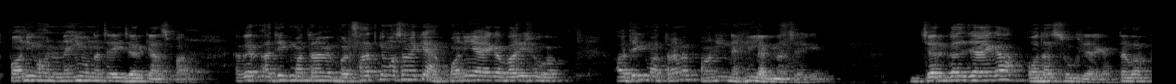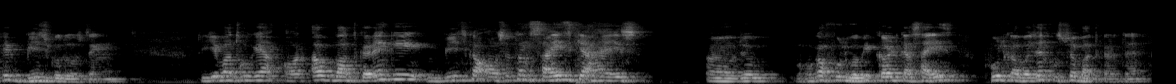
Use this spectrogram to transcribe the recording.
तो पानी वहाँ नहीं होना चाहिए जड़ के आसपास। अगर अधिक मात्रा में बरसात के मौसम में क्या है? पानी आएगा, बारिश होगा। अधिक मात्रा में पानी नहीं लगना चाहिए। जड़ गल जाएगा, पौधा सूख जाएगा, तब आप फिर बीज को दोष देंगे। तो ये बात हो गया। और अब बात करें कि बीज का औसतन साइज़ क्या है इस जो होगा फूल गोभी कर्ड का साइज़ फूल का वज़न, उस पर बात करते हैं।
